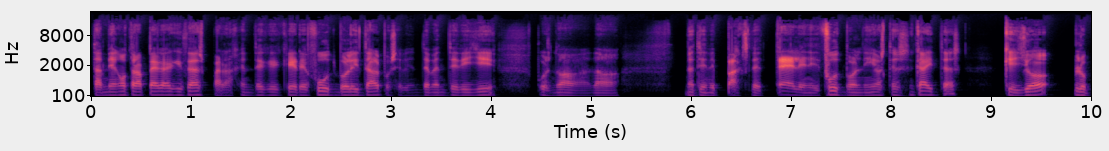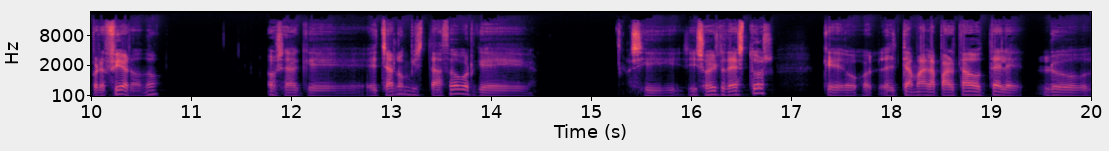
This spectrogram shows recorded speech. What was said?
también otra pega quizás para gente que quiere fútbol y tal, pues evidentemente Digi pues no, no, no tiene packs de tele, ni fútbol, ni hostias gaitas, que yo lo prefiero, ¿no? O sea que echarle un vistazo porque si, sois de estos, que el tema del apartado tele lo,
